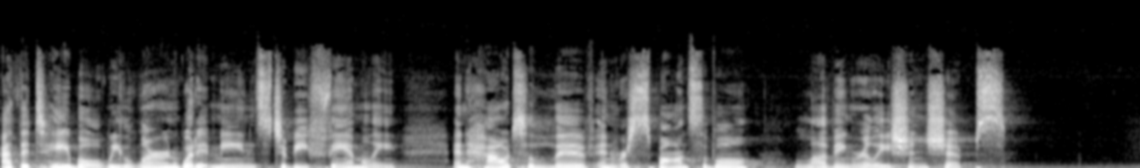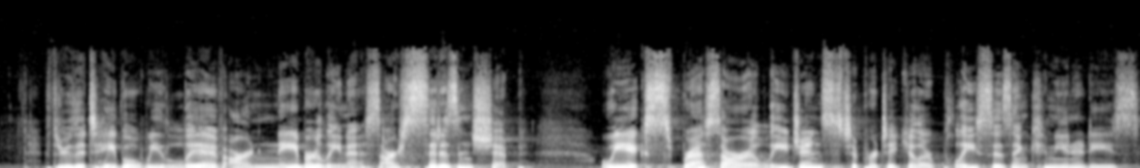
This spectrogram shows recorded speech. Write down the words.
At the table, we learn what it means to be family and how to live in responsible, loving relationships. Through the table, we live our neighborliness, our citizenship. We express our allegiance to particular places and communities.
